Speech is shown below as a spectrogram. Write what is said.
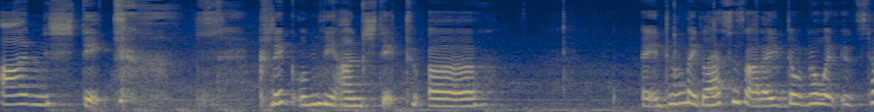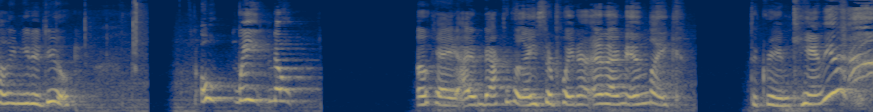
Anstieg. Click um die Anstieg. Uh, I don't have my glasses on. I don't know what it's telling me to do. Oh, wait, no. Okay, I'm back to the laser pointer and I'm in like the Grand Canyon.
